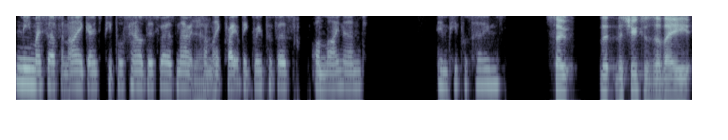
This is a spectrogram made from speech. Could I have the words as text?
me, myself, and I going to people's houses, whereas now it's yeah. kind of like quite a big group of us online and in people's homes. So the the tutors are they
